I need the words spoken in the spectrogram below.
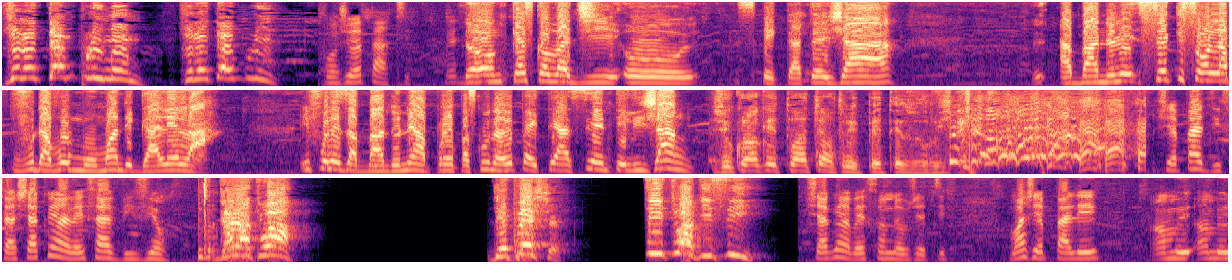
Je ne t'aime plus même. Je ne t'aime plus. Bon, je vais partir. Merci. Donc, qu'est-ce qu'on va dire aux spectateurs? Genre, abandonner ceux qui sont là pour vous dans vos moments de galère là. Il faut les abandonner après parce que vous n'avez pas été assez intelligent. Je crois que toi, tu es en train de perdre tes origines. Je n'ai pas dit ça. Chacun avait sa vision. Garde à toi. Dépêche. Tire-toi d'ici. Chacun avait son objectif. Moi, j'ai parlé en me, en me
